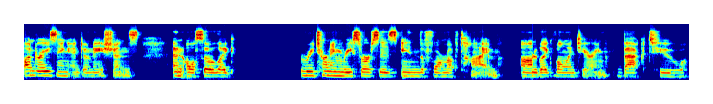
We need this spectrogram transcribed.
fundraising and donations, and also like returning resources in the form of time, um, like volunteering back to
